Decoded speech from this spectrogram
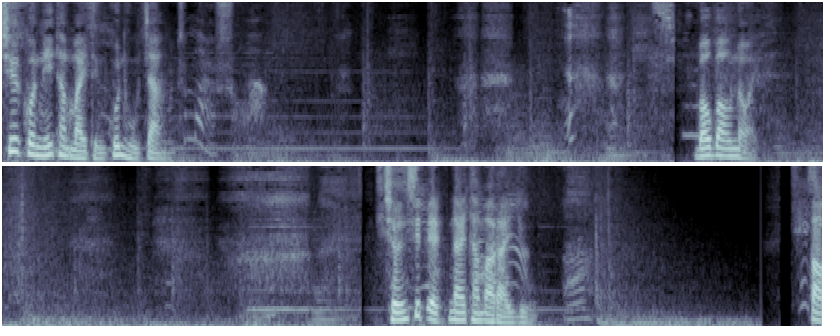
ชื่อคนนี้ทำไมถึงคุ้นหูจัง 怎么这么耳熟 เบาๆหน่อย เฉินสิบเอ็ดนายทำอะไรอยู่ เปา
